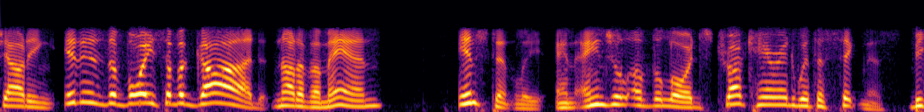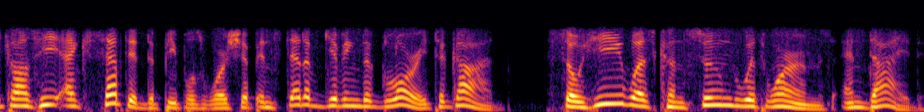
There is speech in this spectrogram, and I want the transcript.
shouting, It is the voice of a god, not of a man. Instantly an angel of the Lord struck Herod with a sickness, because he accepted the people's worship instead of giving the glory to God. So he was consumed with worms and died.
